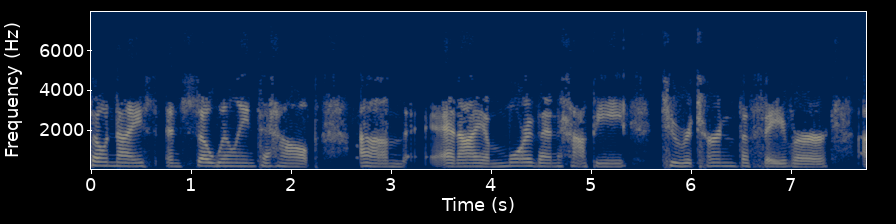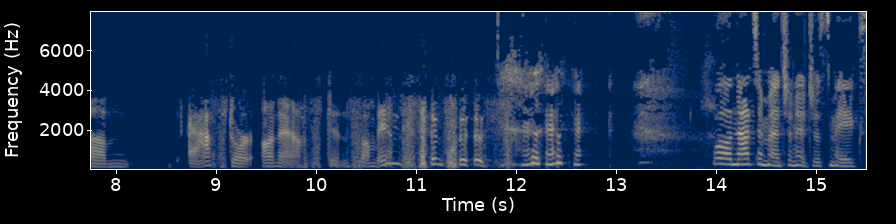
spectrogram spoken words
so nice and so willing to help um, and I am more than happy to return the favor um, asked or unasked in some instances. well, not to mention it just makes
